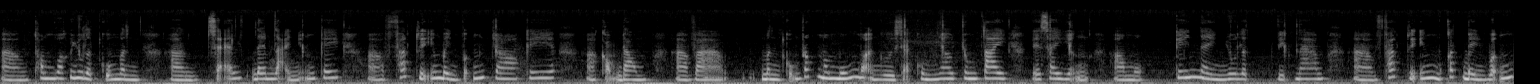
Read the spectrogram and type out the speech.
à, thông qua cái du lịch của mình à, sẽ đem lại những cái à, phát triển bền vững cho cái à, cộng đồng. À, và mình cũng rất mong muốn mọi người sẽ cùng nhau chung tay để xây dựng à, một cái nền du lịch Việt Nam à, phát triển một cách bền vững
